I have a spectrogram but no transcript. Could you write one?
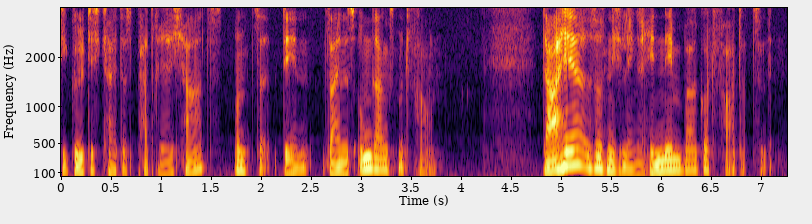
die Gültigkeit des Patriarchats und den, seines Umgangs mit Frauen. Daher ist es nicht länger hinnehmbar, Gott Vater zu nennen.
